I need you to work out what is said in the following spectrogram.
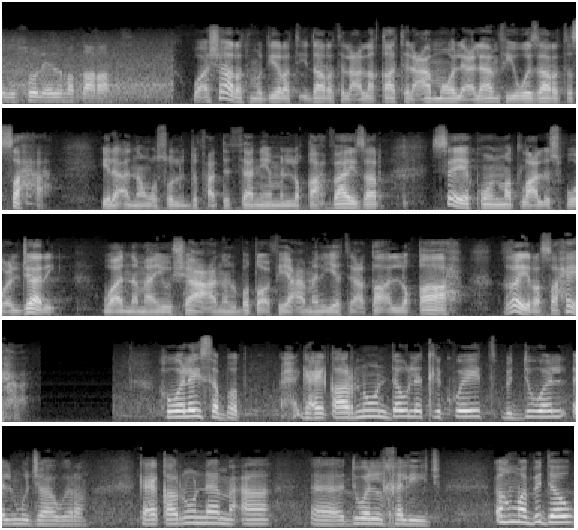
الوصول إلى المطارات. وأشارت مديرة إدارة العلاقات العامة والإعلام في وزارة الصحة إلى أن وصول الدفعة الثانية من لقاح فايزر سيكون مطلع الأسبوع الجاري وأن ما يشاع عن البطء في عملية إعطاء اللقاح غير صحيحة. هو ليس بطء. قاعد يقارنون دولة الكويت بالدول المجاورة. قاعد يقارنوننا مع دول الخليج. هم بدوا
